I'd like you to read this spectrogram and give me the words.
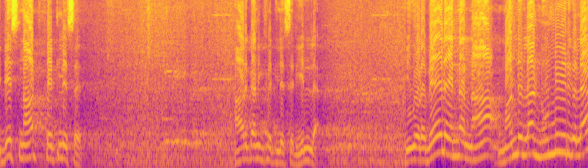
it is not fertilizer organic fertilizer இல்லை. இதோட வேலை என்னன்னா மண்ணில் நுண்ணுயிர்களை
